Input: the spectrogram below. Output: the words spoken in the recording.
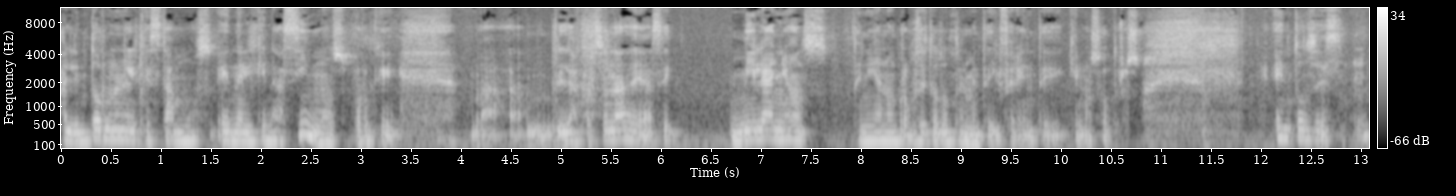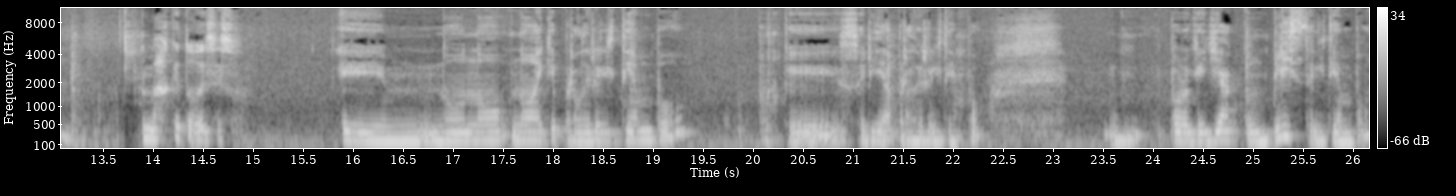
al entorno en el que estamos, en el que nacimos, porque ah, las personas de hace mil años tenían un propósito totalmente diferente que nosotros. Entonces, más que todo es eso. Eh, no, no, no hay que perder el tiempo porque sería perder el tiempo porque ya cumpliste el tiempo.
